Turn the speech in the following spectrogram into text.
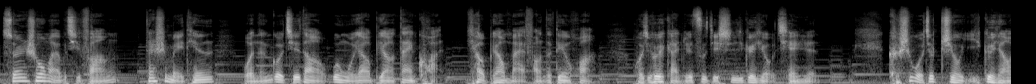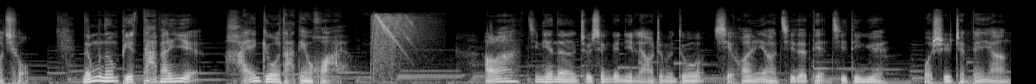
虽然说我买不起房，但是每天我能够接到问我要不要贷款、要不要买房的电话，我就会感觉自己是一个有钱人。可是我就只有一个要求，能不能别大半夜还给我打电话呀？好啦，今天呢就先跟你聊这么多。喜欢要记得点击订阅。我是枕边羊，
